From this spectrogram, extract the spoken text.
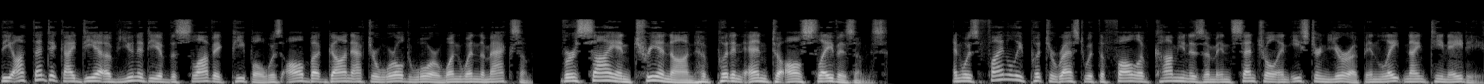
The authentic idea of unity of the Slavic people was all but gone after World War I when the maxim, Versailles and Trianon have put an end to all slavisms, and was finally put to rest with the fall of communism in Central and Eastern Europe in late 1980s.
